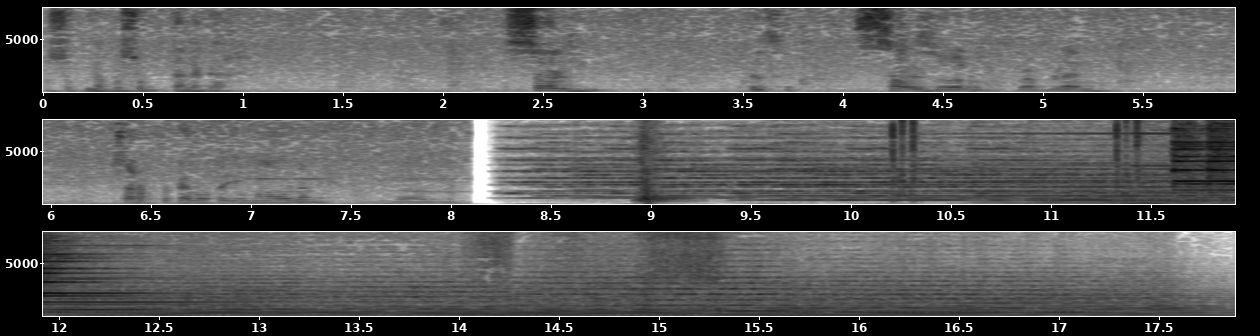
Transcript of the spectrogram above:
Busog na busog talaga. Solve. Solve. Solve problem. Sarap pa talaga yung mga ulam eh.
